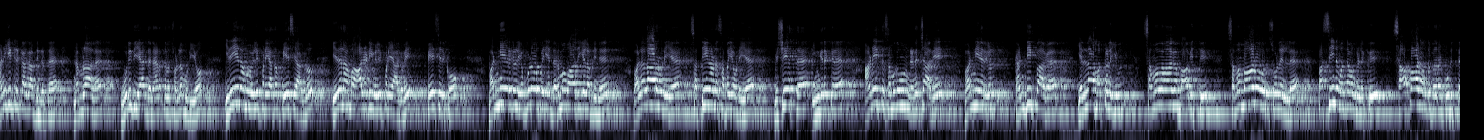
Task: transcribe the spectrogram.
அணுகிட்டு இருக்காங்க அப்படின்றத நம்மளால் உறுதியாக இந்த நேரத்தில் சொல்ல முடியும். இதையும் நம்ம வெளிப்படையாக தான் பேசி ஆகணும் இதை நாம் ஆல்ரெடி வெளிப்படையாகவே பேசியிருக்கோம். வன்னியர்கள் எவ்வளவு பெரிய தர்மவாதிகள் அப்படின்னு வள்ளலாருடைய சத்தியநாத சபையுடைய விஷயத்தை இங்கே இருக்கிற அனைத்து சமூகமும் நினைச்சாவே வன்னியர்கள் கண்டிப்பாக எல்லா மக்களையும் சமமாக பாவித்து சமமான ஒரு சூழலில் பசின்னு வந்தவங்களுக்கு சாப்பாடை வந்து பார்த்தீங்கன்னா கொடுத்த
